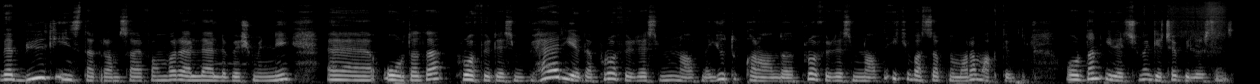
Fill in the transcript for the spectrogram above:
ve büyük Instagram sayfam var 50-55 binli. Ee, orada da profil resmi her yerde profil resmimin altında YouTube kanalında da profil resmimin altında iki WhatsApp numaram aktiftir. Oradan iletişime geçebilirsiniz.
